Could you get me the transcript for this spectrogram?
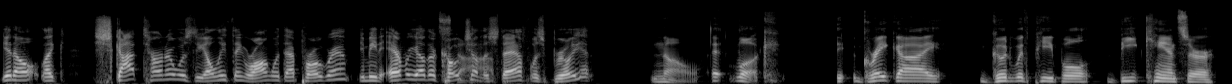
you know, like Scott Turner was the only thing wrong with that program. You mean every other coach on the staff was brilliant? No. It- look, eh, great guy, good with people, beat cancer,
